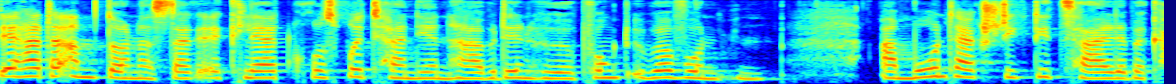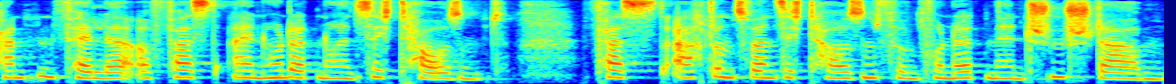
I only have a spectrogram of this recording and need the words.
Der hatte am Donnerstag erklärt, Großbritannien habe den Höhepunkt überwunden. Am Montag stieg die Zahl der bekannten Fälle auf fast 190.000. Fast 28.500 Menschen starben.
